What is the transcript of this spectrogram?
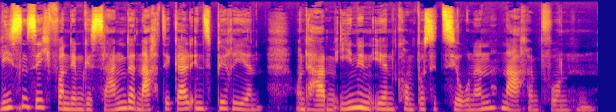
ließen sich von dem Gesang der Nachtigall inspirieren und haben ihn in ihren Kompositionen nachempfunden.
